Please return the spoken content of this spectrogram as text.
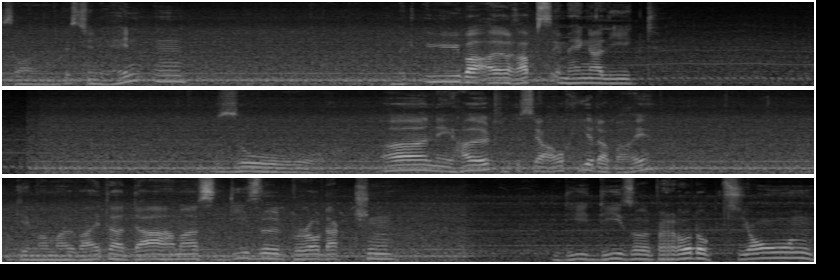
So, ein bisschen hier hinten. Mit überall Raps im Hänger liegt. So. Äh, nee, halt. Ist ja auch hier dabei. Gehen wir mal weiter. Da haben wir es. Diesel Production. Die Dieselproduktion.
